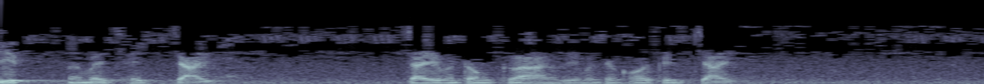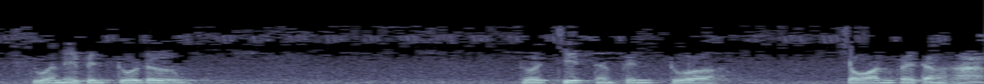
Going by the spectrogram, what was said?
จิตมันไม่ใช่ใจ ใจมันต้องกลางสิมันจะค่อยเป็นใจ ตัวนี้เป็นตัวเดิม ตัวจิตนั้นเป็นตัวจรไปตั้งหาก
